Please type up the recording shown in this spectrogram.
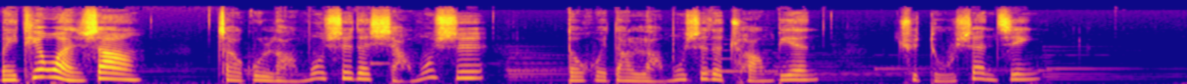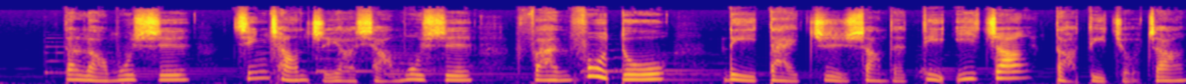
每天晚上，照顾老牧师的小牧师都会到老牧师的床边去读圣经，但老牧师经常只要小牧师反复读。历代至上的第一章到第九章，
